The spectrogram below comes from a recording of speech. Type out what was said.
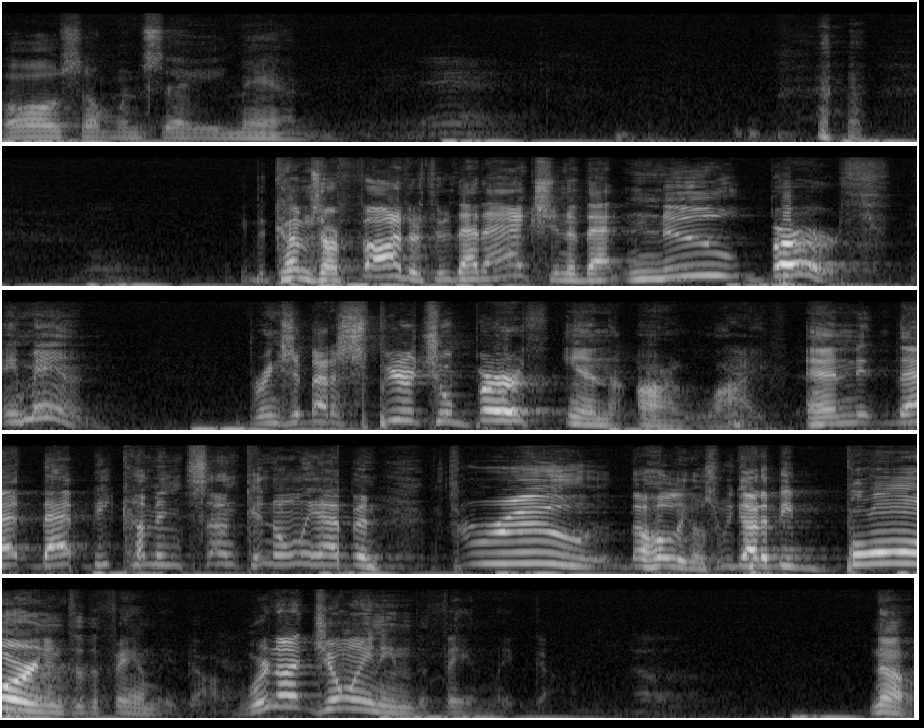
Oh, someone say amen. amen. he becomes our father through that action of that new birth. Amen. Brings about a spiritual birth in our life. And that, that becoming son can only happen through the Holy Ghost. We got to be born into the family of God. We're not joining the family of God. No.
